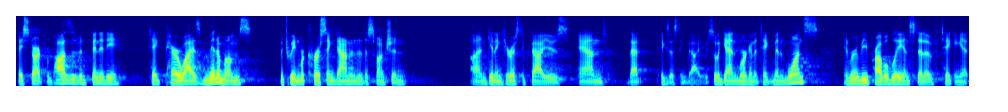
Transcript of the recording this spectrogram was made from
They start from positive infinity, take pairwise minimums between recursing down into this function uh, and getting heuristic values and that existing value. So again, we're going to take min once in Ruby probably instead of taking it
